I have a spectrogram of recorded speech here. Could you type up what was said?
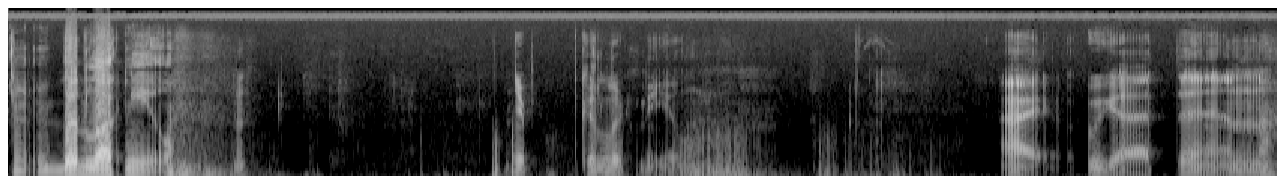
Good luck, Neil. Yep. Good luck, Neil. All right, we got then.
